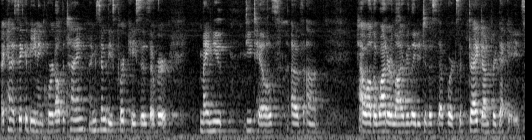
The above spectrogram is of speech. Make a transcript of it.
are kind of sick of being in court all the time. I mean, some of these court cases over minute details of um, how all the water law related to this stuff works have dragged on for decades.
